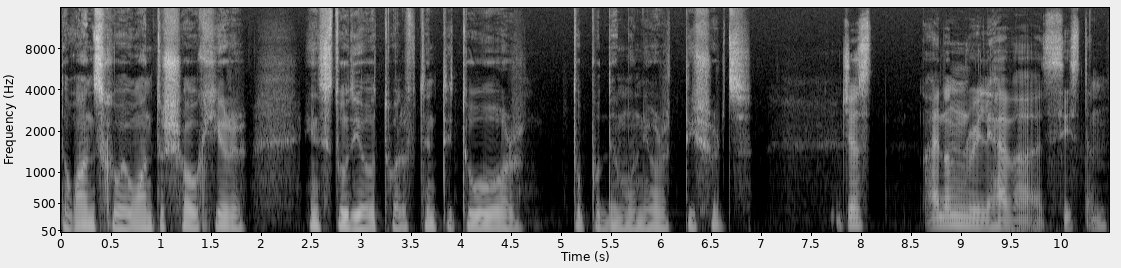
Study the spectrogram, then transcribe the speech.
the ones who we want to show here in Studio 1222 or to put them on your t-shirts? Just I don't really have a system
